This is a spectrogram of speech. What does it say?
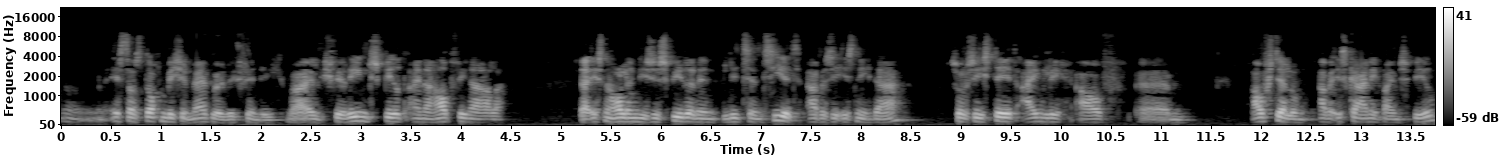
äh, ist das doch ein bisschen merkwürdig, finde ich, weil Schwerin spielt eine Halbfinale. Da ist eine holländische Spielerin lizenziert, aber sie ist nicht da. So, sie steht eigentlich auf ähm, Aufstellung, aber ist gar nicht beim Spiel.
